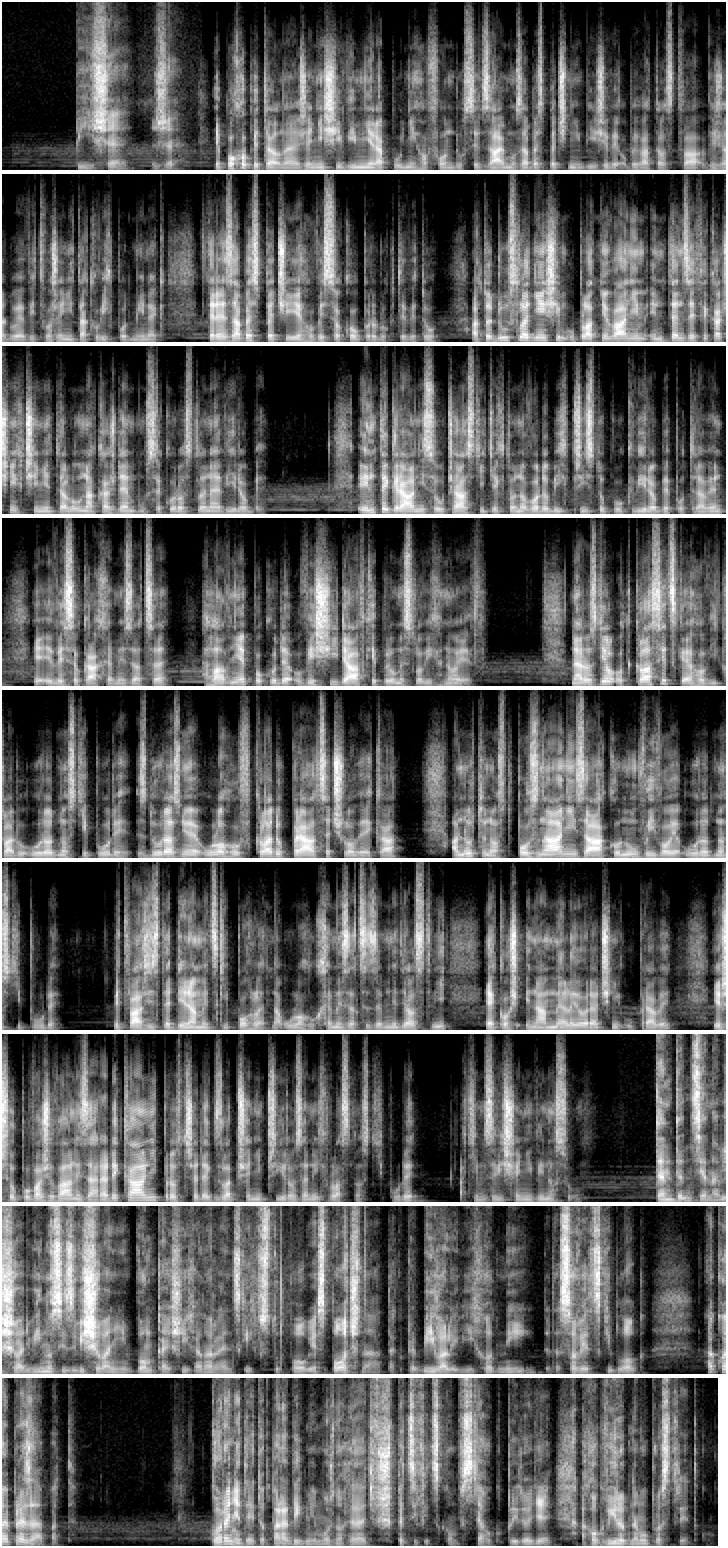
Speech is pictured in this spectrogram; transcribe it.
Píše, že je pochopitelné, že nižší výměra půdního fondu si v zájmu zabezpečení výživy obyvatelstva vyžaduje vytvoření takových podmínek, které zabezpečí jeho vysokou produktivitu, a to důslednějším uplatňováním intenzifikačních činitelů na každém úseku rostlinné výroby. Integrální součástí těchto novodobých přístupů k výrobě potravin je i vysoká chemizace, hlavně pokud jde o vyšší dávky průmyslových hnojiv. Na rozdíl od klasického výkladu úrodnosti půdy zdůrazňuje úlohu vkladu práce člověka a nutnost poznání zákonů vývoje úrodnosti půdy. Vytváří zde dynamický pohled na úlohu chemizace zemědělství, jakož i na meliorační úpravy, jež jsou považovány za radikální prostředek zlepšení přírozených vlastností půdy a tím zvýšení výnosů. Tendencia navyšovať výnosy zvyšovaním vonkajších anorganických vstupov je spoločná tak pre bývalý východný, teda sovietský blok, ako aj pre západ. Korene tejto paradigmy možno hľadať v špecifickom vzťahu k prírode ako k výrobnému prostriedku.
